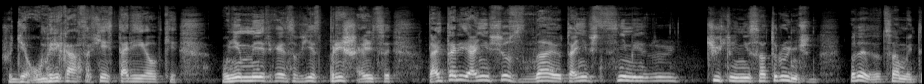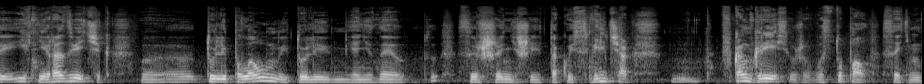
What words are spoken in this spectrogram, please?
Что где? У американцев есть тарелки, у американцев есть пришельцы. Да, они все знают, они с ними чуть ли не сотрудничают. Вот этот самый-то их разведчик, э, то ли полоумный, то ли, я не знаю, совершеннейший такой смельчак в Конгрессе уже выступал с этими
